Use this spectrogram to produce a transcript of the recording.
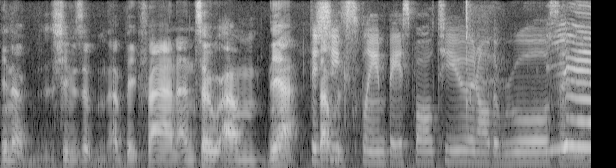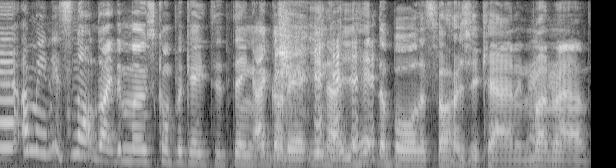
you know, she was a, a big fan, and so um, yeah. Did she was... explain baseball to you and all the rules? Yeah, I mean, it's not like the most complicated thing. I got it. You know, you hit the ball as far as you can and right, run around.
